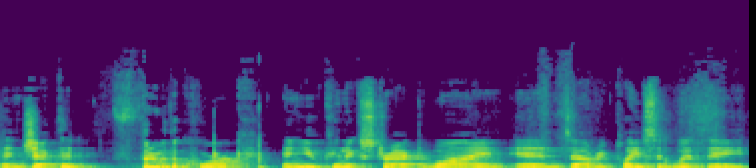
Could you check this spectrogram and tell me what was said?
Inject it through the cork, and you can extract wine and uh, replace it with a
